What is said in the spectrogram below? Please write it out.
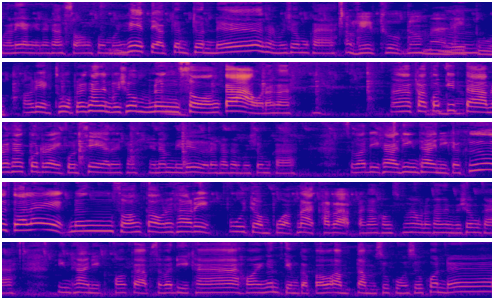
มาแรงนี่นะคะสองทุ่มเฮ้แตกจนๆเด้อท่านผู้ชมค่ะ เอาเลขทูบเนาะมาเลยปูเอาเลขทูบนะคะท่านผู้ชมหนึ่งสองเก้านะคะอ่าฝากกดติดตามนะคะ กดไลค์กดแชร์นะคะให้นำนี่เด้อนะคะท่านผู้ชมค่ะ สวัสดีค่ะทิ้งไทายนี่ก็คือตัวเลขหนึ่งสองเก้านะคะเลขปูจอมปลวกนาคราชนะคะของสุภาพนะคะท่านผู้ชมค่ะทิ้งไทายนี่ขอกราบสวัสดีค่ะขอให้เงินเต็มกระเป๋าอ่ำต่ำสุขูสุขคนเด้อ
